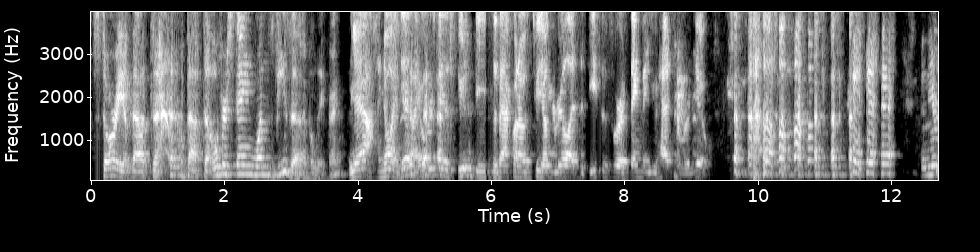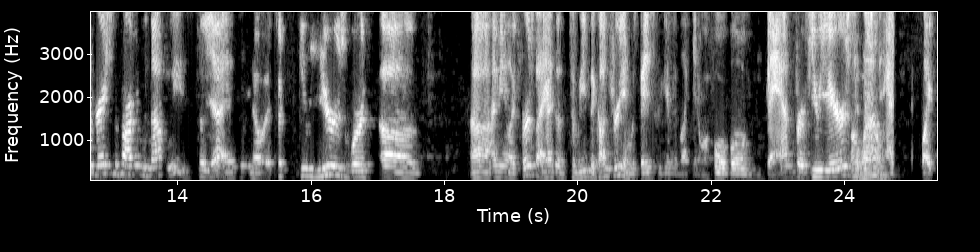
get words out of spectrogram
story about uh, about uh, overstaying one's visa. I believe, right? Yeah, I know I did. I overstayed a student visa back when I was too young to realize that visas were a thing that you had to renew. and the immigration department was not pleased. So yeah, it's you know it took a few years worth of. Uh, I mean, like first I had to, to leave the country and was basically given like you know a full blown ban for a few years, Oh, and wow. then had like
